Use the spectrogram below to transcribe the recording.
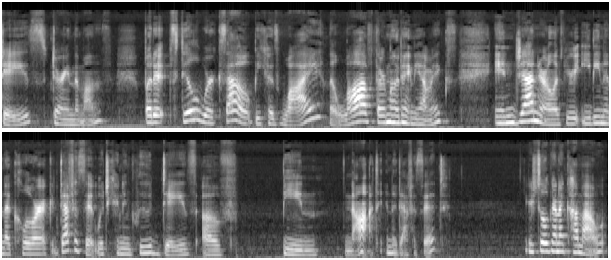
days during the month. But it still works out because why? The law of thermodynamics. In general, if you're eating in a caloric deficit, which can include days of being not in a deficit, you're still going to come out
